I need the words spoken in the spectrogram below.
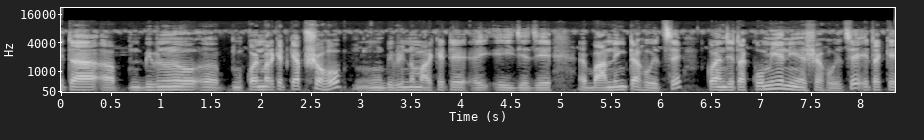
এটা বিভিন্ন কয়েন মার্কেট ক্যাপসহ বিভিন্ন মার্কেটে এই যে যে বার্নিংটা হয়েছে কয়েন যেটা কমিয়ে নিয়ে আসা হয়েছে এটাকে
